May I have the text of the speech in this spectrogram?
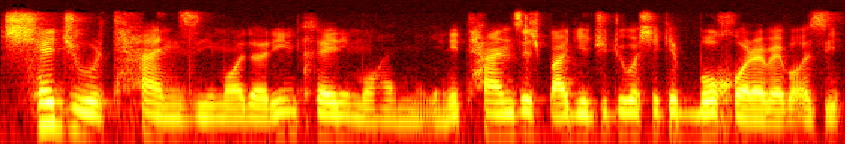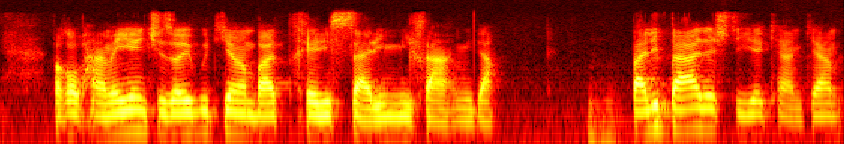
چه جور طنزی ما داریم خیلی مهمه. یعنی طنزش باید یه جوری باشه که بخوره به بازی. و خب همه این چیزهایی بود که من باید خیلی سریع میفهمیدم. ولی بعدش دیگه کم کم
